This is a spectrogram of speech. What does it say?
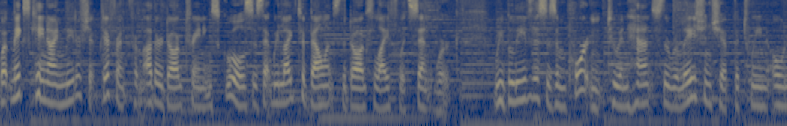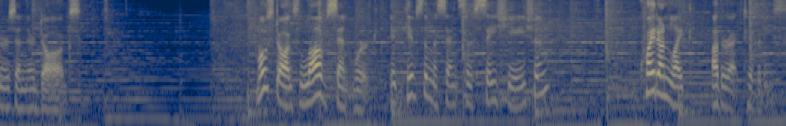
What makes K9 Leadership different from other dog training schools is that we like to balance the dog's life with scent work. We believe this is important to enhance the relationship between owners and their dogs. Most dogs love scent work. It gives them a sense of satiation, quite unlike other activities.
